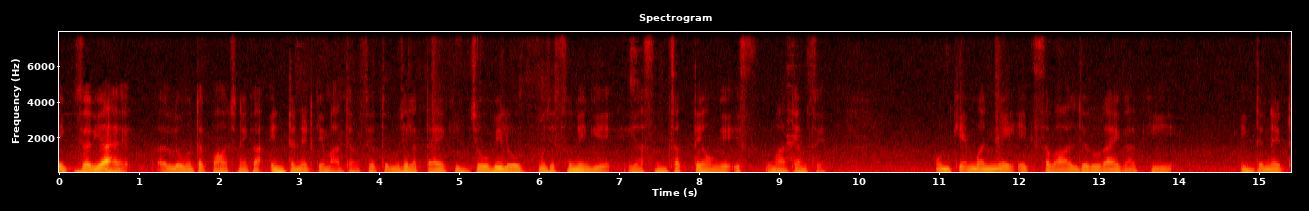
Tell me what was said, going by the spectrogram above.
एक ज़रिया है लोगों तक पहुँचने का इंटरनेट के माध्यम से। तो मुझे लगता है कि जो भी लोग मुझे सुनेंगे या सुन सकते होंगे इस माध्यम से, उनके मन में एक सवाल ज़रूर आएगा कि इंटरनेट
